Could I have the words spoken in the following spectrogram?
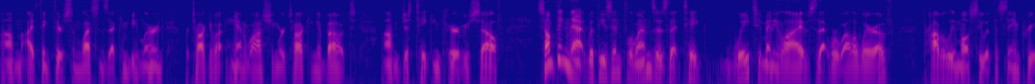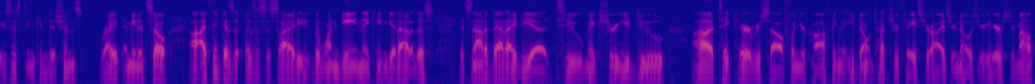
um, I think there's some lessons that can be learned. We're talking about hand washing. We're talking about um, just taking care of yourself. Something that with these influenzas that take way too many lives that we're well aware of, probably mostly with the same pre-existing conditions, right? I mean, it's so. Uh, I think as a, as a society, the one gain they can get out of this, it's not a bad idea to make sure you do uh, take care of yourself when you're coughing, that you don't touch your face, your eyes, your nose, your ears, your mouth,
